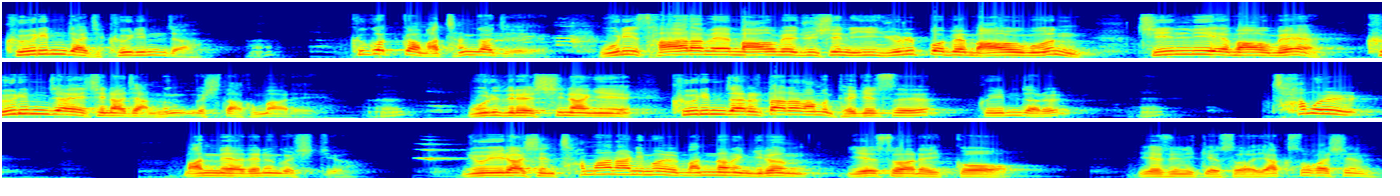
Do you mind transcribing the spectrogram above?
그림자지, 그림자. 그것과 마찬가지예요. 우리 사람의 마음에 주신 이 율법의 마음은 진리의 마음에 그림자에 지나지 않는 것이다. 그 말이에요. 우리들의 신앙이 그림자를 따라가면 되겠어요? 그림자를? 예? 참을 만나야 되는 것이죠. 유일하신 참 하나님을 만나는 길은 예수 안에 있고 예수님께서 약속하신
